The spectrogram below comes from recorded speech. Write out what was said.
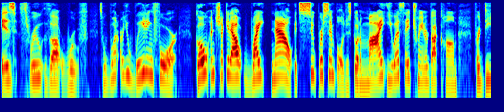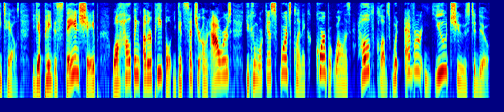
is through the roof. So, what are you waiting for? Go and check it out right now. It's super simple. Just go to myusatrainer.com for details. You get paid to stay in shape while helping other people. You can set your own hours. You can work in a sports clinic, corporate wellness, health clubs, whatever you choose to do.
